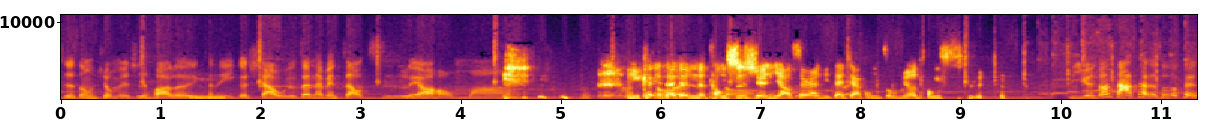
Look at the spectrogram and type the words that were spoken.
事的东西。我们也是花了可能一个下午，有在那边找资料，好吗？你可以再跟你的同事炫耀，虽然你在家工作没有同事。你远端打卡的时候都可以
